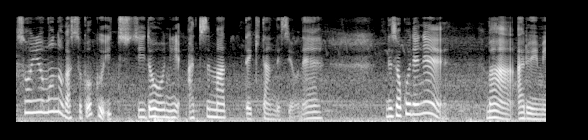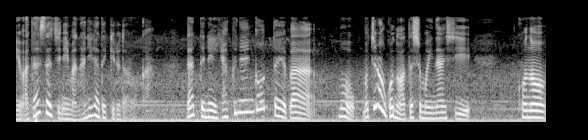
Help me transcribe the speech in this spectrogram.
そういうものがすごく一堂に集まってきたんですよね。でそこでねまあある意味私たちに今何ができるだろうか。だってね100年後といえばもうもちろんこの私もいないしこの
